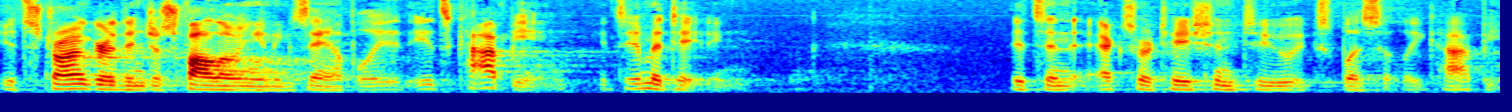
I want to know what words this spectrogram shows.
it's stronger than just following an example. It, it's copying, it's imitating. It's an exhortation to explicitly copy.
